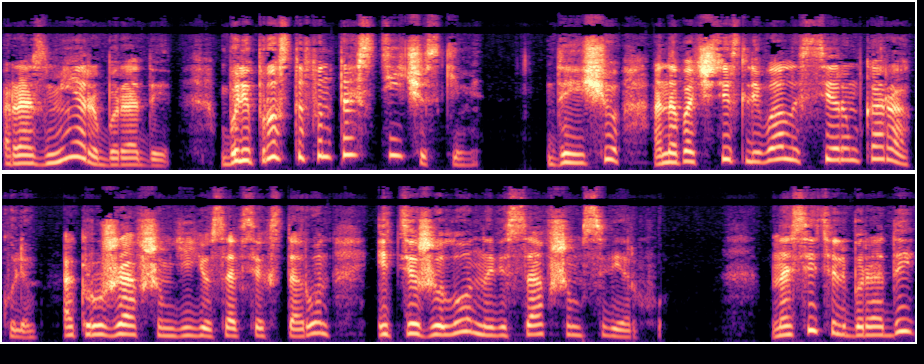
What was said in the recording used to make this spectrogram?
Размеры бороды были просто фантастическими. Да еще она почти сливалась с серым каракулем, окружавшим ее со всех сторон и тяжело нависавшим сверху. Носитель бороды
